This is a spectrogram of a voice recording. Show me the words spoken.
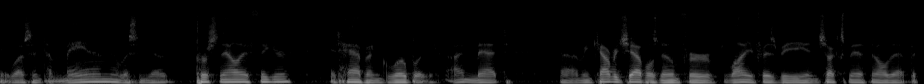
It wasn't a man. It wasn't a personality figure. It happened globally. I met. Uh, I mean, Calvary Chapel is known for Lonnie Frisbee and Chuck Smith and all that, but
